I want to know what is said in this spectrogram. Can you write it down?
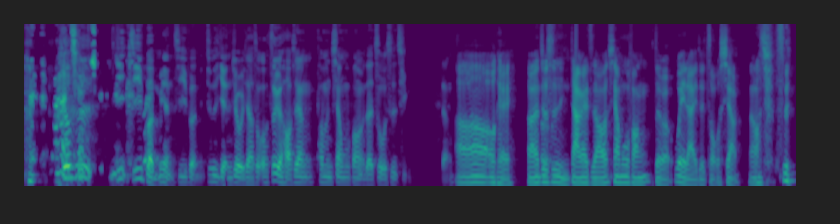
他 就是基基本面，基本面就是研究一下说，哦，这个好像他们项目方有在做事情，这样子。啊，OK，反正就是你大概知道项目方的未来的走向，然后就是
